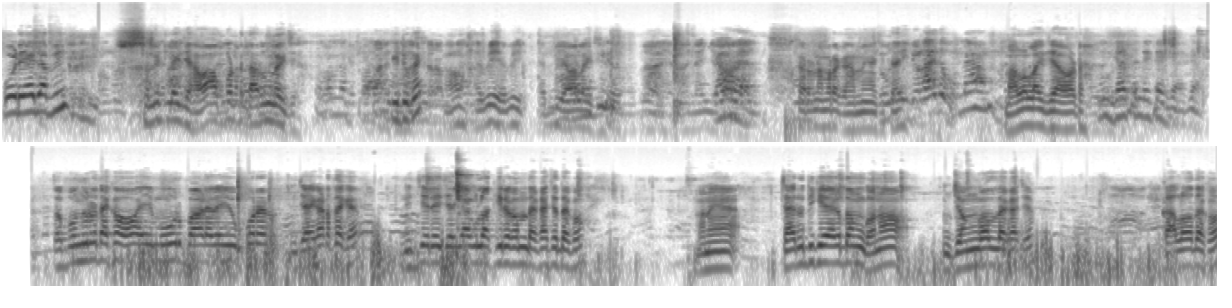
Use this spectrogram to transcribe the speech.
পড়ে যাবি। সলিড লাগছে হাওয়া উপরটা দারুণ লাগছে। টুকে হেভি হেভি। হেভি হাওয়া লাগছে। কারণ আমরা ঘামে আছি তাই? ভালো লাগছে হাওয়াটা। তো বন্ধুরা দেখো এই ময়ূর পাহাড়ের এই উপরের জায়গাটা থেকে নিচের এই জায়গাগুলো কীরকম দেখাচ্ছে দেখো। মানে চারিদিকে একদম ঘন জঙ্গল দেখাচ্ছে। কালো দেখো।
